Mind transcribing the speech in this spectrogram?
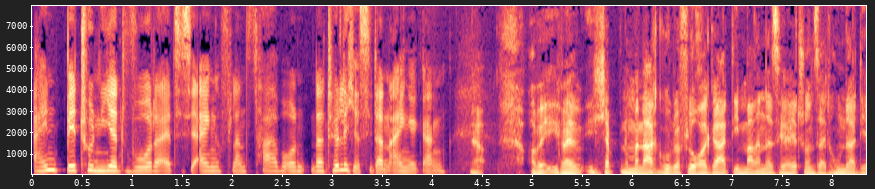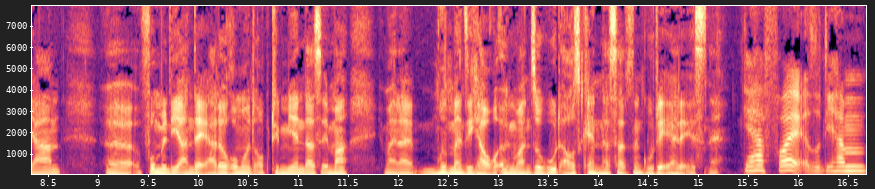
einbetoniert wurde, als ich sie eingepflanzt habe. Und natürlich ist sie dann eingegangen. Ja, aber ich, ich habe nochmal nachgeguckt bei Floragard, die machen das ja jetzt schon seit 100 Jahren, äh, fummeln die an der Erde rum und optimieren das immer. Ich meine, da muss man sich auch irgendwann so gut auskennen, dass das eine gute Erde ist, ne? Ja, voll. Also die haben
